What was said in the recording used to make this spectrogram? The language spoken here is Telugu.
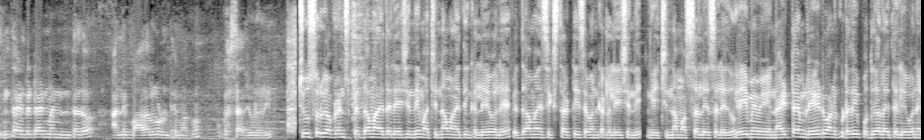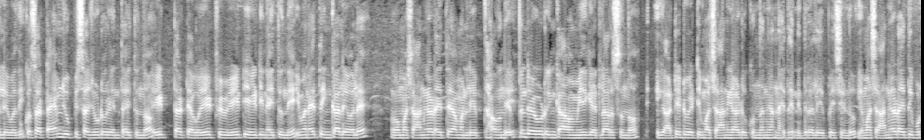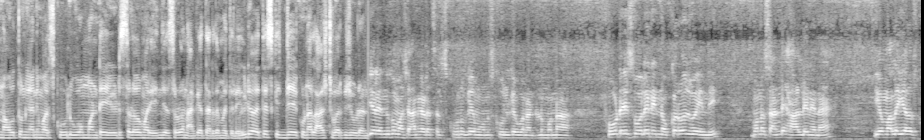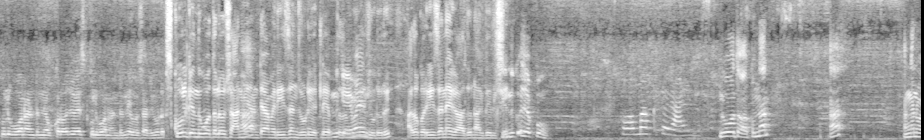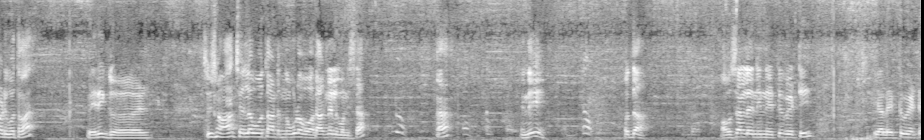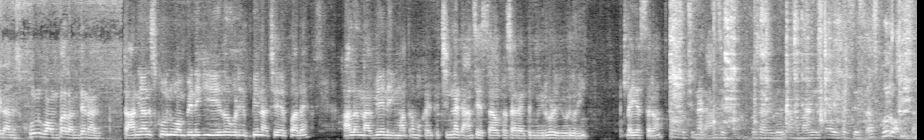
ఎంత ఎంటర్టైన్మెంట్ ఉంటుందో అన్ని బాధలు కూడా ఉంటాయి మాకు. ఒకసారి చూడరి చూస్తురుగా ఫ్రెండ్స్ పెద్దమ్మని అయితే లేచింది. మా చిన్నమ్మని అయితే ఇంకా లేవలే. పెద్దమ్మాయి సిక్స్ థర్టీ సెవెన్కి అట్లా లేచింది. ఇంక ఈ చిన్నమ్మ అస్సలు లేసలేదు. మేము నైట్ టైం లేట్ అనుకుంటది. పొద్దుగాల అయితే లేవనే లేవది. ఒకసారి టైం చూపిస్తా చూడు ఎంత అవుతుందో. Eight thirty eight eighty eighteen అవుతుంది. ఈమెనైతే ఇంకా లేవలే. మా షాన్గాడు అయితే ఆమెను లేపుతా ఉంది. లేపుతుంటే కూడా ఇంకా ఆమె మీదకి ఎట్లా అరుస్తుందో. ఇక అటు ఇటు పెట్టి మా షాన్గాడు కుందని అన్న అయితే నిద్ర లేపేసిండు. ఇక మా షాన్గాడు అయితే ఇప్పుడు నవ్వుతుంది కానీ మరి స్కూల్ పోమంటే ఏడుస్తాడో మరి ఏం చేస్తాడో నాకైతే అర్థమైతే వీడియో అయితే స్కిప్ చేయకుండా లాస్ట్ వరకు చూడండి. ఎందుకు మా షాన్గాడు అసలు స్కూల్కే పోను స్కూల్కే పోను అంటున్నాడు మొన్న ఫోర్ డేస్ పోలే నిన్న ఒక్క రోజు పోయింది. మొన్న సండే హాలిడేనేనా? ఇక మళ్ళీ ఇక స్కూల్ పోను అంటుంది. ఒక్క రోజు పోయి స్కూల్ పోను అంటుంది. ఒకసారి చూడు. స్కూల్కి ఎందుకు పోతలేవు షాన్వి అంటే ఆమె రీజన్ చూడు ఎట్లా చెప్తుందో చూడు అదొక రీజనే కాదు నాకు తెలిసి. ఎందుకో చెప్పు. నువ్వు పోతావా? కుందన్? ఆ? అంగన్వాడికి పోతావా? వెరీ గుడ్ చూసినావా? చెల్ల పోతా అంటే నువ్వు కూడా పోవాలి చాక్లెట్లు కొనిస్తా. ఆ? ఏంది? వద్దా. అవసరం లేదు. నిన్ను ఎట్టు పెట్టి ఇవాళ ఎట్టు పెట్టి దాన్ని స్కూల్కి పంపాలి అంతే నాకు సానియాని స్కూల్ పంపిణీకి ఏదో ఒకటి చెప్పి నచ్చ చెప్పాలి. అలా నవ్వే నీకు మాత్రం ఒక అయితే చిన్న డాన్స్ చేస్తా ఒకసారి అయితే మీరు కూడా చూడురి ఎట్లా చేస్తారో. ఒక చిన్న డాన్స్ చేస్తా ఒకసారి చూడు. నవ్విస్తా చేస్తా స్కూల్ పంపిస్తా.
